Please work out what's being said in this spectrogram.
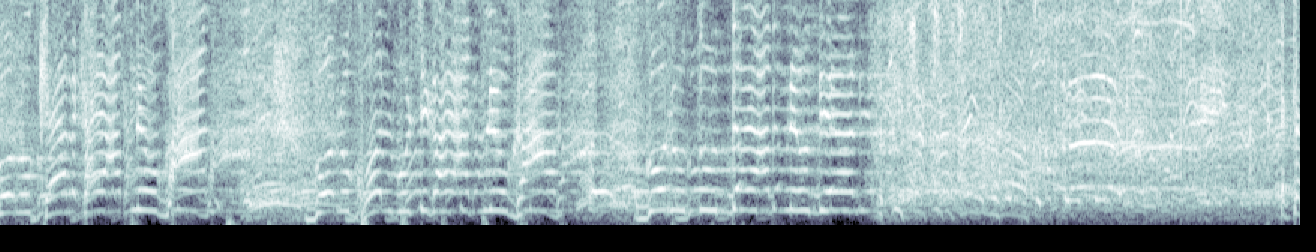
গরু খায়, আপনিও খান। গরু খোল খায়, আপনিও গরু দুধ দেয় আপনিও দেন একটা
